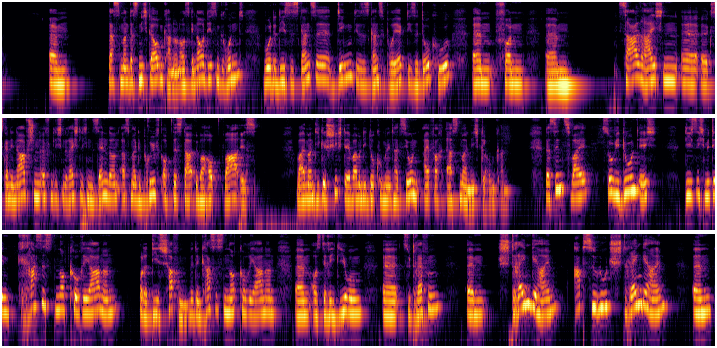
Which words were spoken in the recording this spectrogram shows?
ähm, dass man das nicht glauben kann. Und aus genau diesem Grund wurde dieses ganze Ding, dieses ganze Projekt, diese Doku ähm, von ähm, zahlreichen äh, äh, skandinavischen öffentlichen rechtlichen Sendern erstmal geprüft, ob das da überhaupt wahr ist. Weil man die Geschichte, weil man die Dokumentation einfach erstmal nicht glauben kann. Das sind zwei, so wie du und ich, die sich mit den krassesten Nordkoreanern oder die es schaffen, mit den krassesten Nordkoreanern ähm, aus der Regierung äh, zu treffen. Ähm, streng geheim, absolut streng geheim, ähm,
